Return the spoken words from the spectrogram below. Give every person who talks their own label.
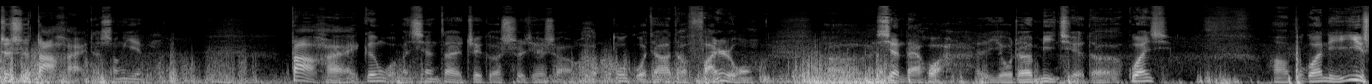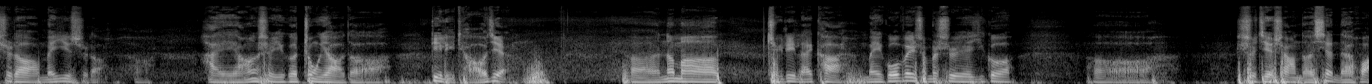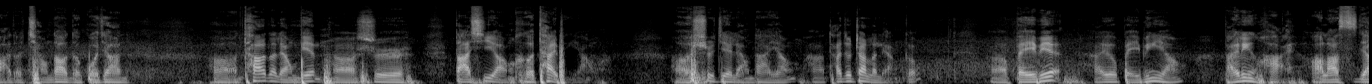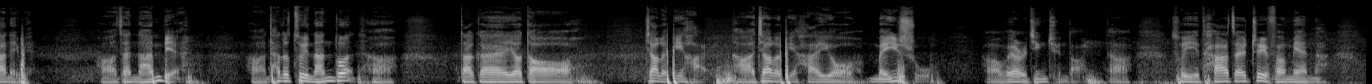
Speaker 1: 这是大海的声音。大海跟我们现在这个世界上很多国家的繁荣、呃现代化有着密切的关系。啊，不管你意识到没意识到，啊，海洋是一个重要的地理条件。啊，那么举例来看，美国为什么是一个呃世界上的现代化的强大的国家呢？啊，它的两边啊是大西洋和太平洋，啊，世界两大洋啊，它就占了两个，啊，北边还有北冰洋、白令海、阿拉斯加那边，啊，在南边，啊，它的最南端啊，大概要到加勒比海，啊，加勒比海有美属啊维尔京群岛啊，所以它在这方面呢。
